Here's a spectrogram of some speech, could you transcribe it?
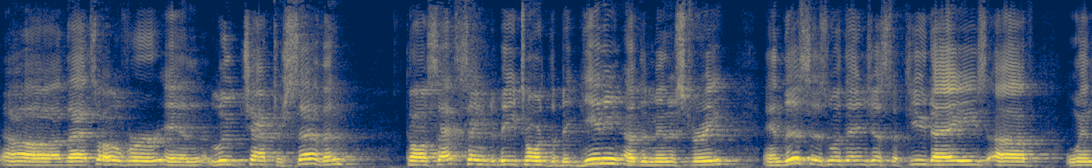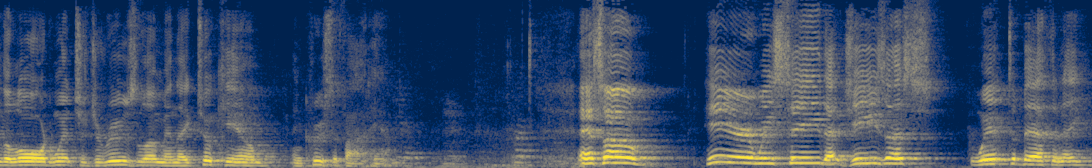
uh, that's over in Luke chapter 7, because that seemed to be toward the beginning of the ministry. And this is within just a few days of when the Lord went to Jerusalem and they took him and crucified him. And so here we see that Jesus went to Bethany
